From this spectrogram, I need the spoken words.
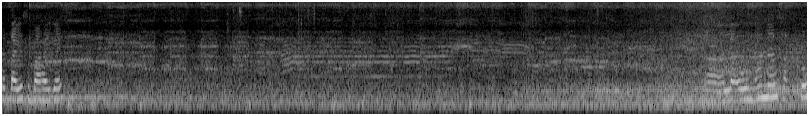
Punta tayo sa bahay guys. Ah, alauna na, sakto.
